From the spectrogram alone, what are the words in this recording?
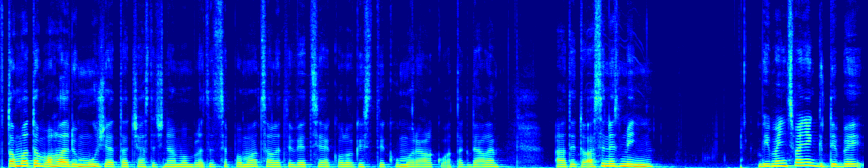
v tomhle ohledu může ta částečná mobilizace pomoct, ale ty věci jako logistiku, morálku a tak dále, a ty to asi nezmění. Víme nicméně, kdyby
